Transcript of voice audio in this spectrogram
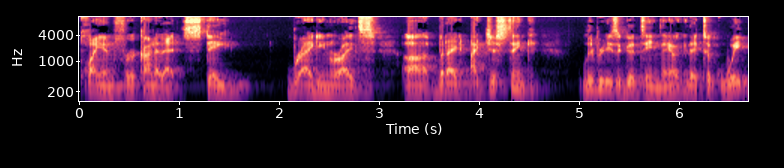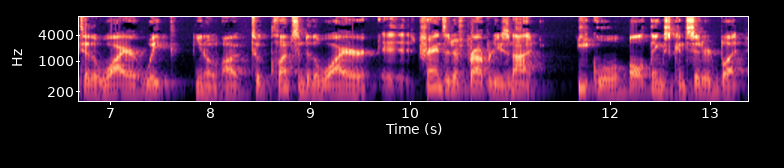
playing for kind of that state bragging rights. Uh, but I, I just think Liberty's a good team. They they took Wake to the wire. Wake, you know, uh, took Clemson to the wire. Uh, transitive property is not equal, all things considered, but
